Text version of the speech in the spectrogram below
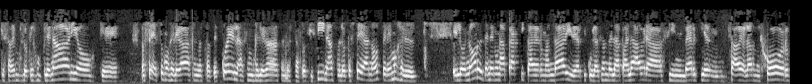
que sabemos lo que es un plenario, que no sé, somos delegadas en nuestras escuelas, somos delegadas en nuestras oficinas o lo que sea, ¿no? Tenemos el, el honor de tener una práctica de hermandad y de articulación de la palabra sin ver quién sabe hablar mejor.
